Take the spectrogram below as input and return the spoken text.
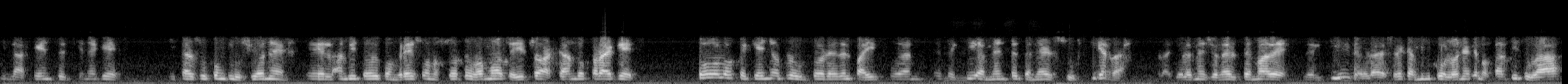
y la gente tiene que quitar sus conclusiones en el ámbito del Congreso. Nosotros vamos a seguir trabajando para que todos los pequeños productores del país puedan efectivamente tener sus tierras. Yo les mencioné el tema de, del Kinder, ¿verdad? de cerca de mil colonias que no están tituladas.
